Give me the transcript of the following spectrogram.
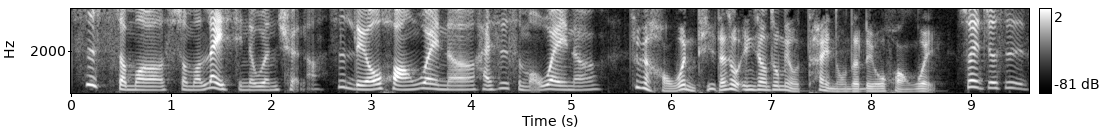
是什么什么类型的温泉啊？是硫磺味呢，还是什么味呢？这个好问题，但是我印象中没有太浓的硫磺味，所以就是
